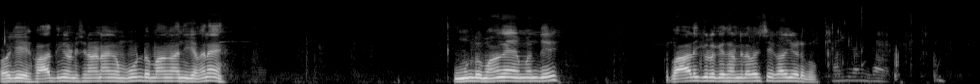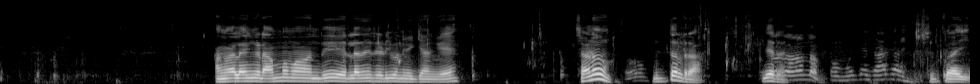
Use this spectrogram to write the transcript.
ஓகே பார்த்தீங்கன்னு சொன்னால் நாங்கள் மாங்காயம் வந்து வாழைக்குள்ள சண்டையில் வச்சு கழுவி எடுப்போம் அங்கால எங்களோட அம்மம்மா வந்து எல்லாத்தையும் ரெடி பண்ணி வைக்காங்க. சனு முத்தல்ரா ஏறா சூப்பராகி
